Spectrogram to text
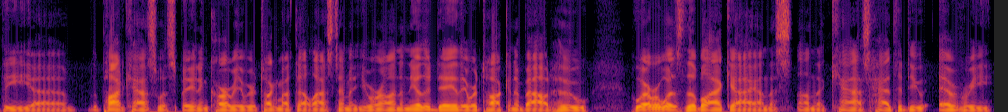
the uh, the podcast with Spade and Carvey. We were talking about that last time that you were on, and the other day they were talking about who whoever was the black guy on this on the cast had to do every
